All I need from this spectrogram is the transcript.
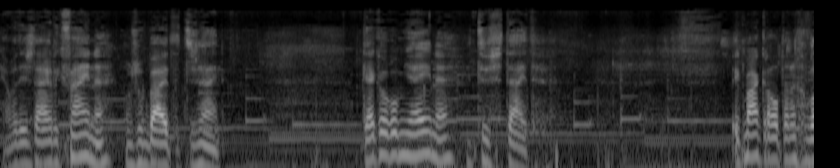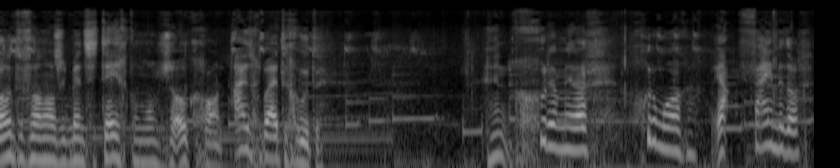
Ja, wat is het eigenlijk fijn hè, om zo buiten te zijn. Kijk ook om je heen hè, in tussentijd. Ik maak er altijd een gewoonte van als ik mensen tegenkom om ze ook gewoon uitgebreid te groeten. En goedemiddag, goedemorgen, ja, fijne dag.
